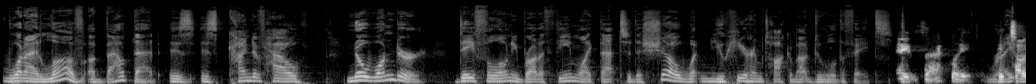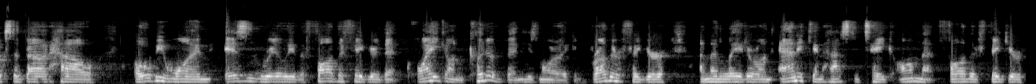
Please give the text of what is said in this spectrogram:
what I love about that is is kind of how no wonder Dave Filoni brought a theme like that to the show when you hear him talk about Duel of the Fates. Exactly. Right? He talks about how Obi Wan isn't really the father figure that Qui Gon could have been. He's more like a brother figure. And then later on, Anakin has to take on that father figure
